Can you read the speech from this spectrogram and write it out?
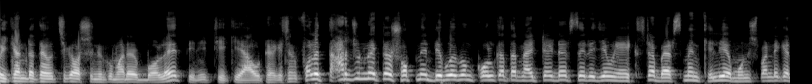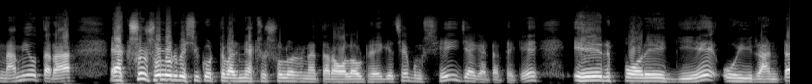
ওইখানটাতে হচ্ছে কি অশ্বিনী কুমারের বলে তিনি ঠিকই আউট হয়ে গেছেন। ফলে তার জন্য একটা স্বপ্নের ডেবো এবং কলকাতা নাইট রাইডার্সের যে এক্সট্রা ব্যাটসম্যান খেলিয়ে মনীষ পান্ডেকে নামিয়েও তারা একশো ষোলোর বেশি করতে পারেনি। একশো ষোলো রানে তারা অল আউট হয়ে গেছে এবং সেই জায়গাটা থেকে এরপরে গিয়ে ওই রানটা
